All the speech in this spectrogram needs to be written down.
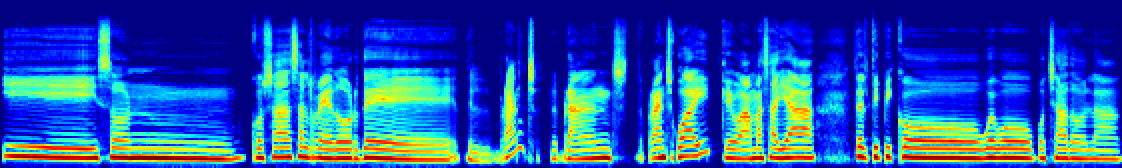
y son cosas alrededor de, del brunch, del brunch, del brunch guay, que va más allá del típico huevo pochado, la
